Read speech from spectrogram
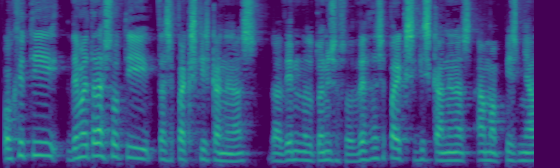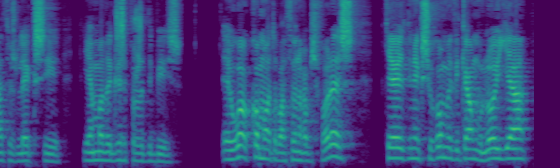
Όχι ότι δεν μετράει στο ότι θα σε παρεξηγήσει κανένας, δηλαδή να το τονίσω αυτό. Δεν θα σε παρεξηγήσει κανένας άμα πεις μια λάθο λέξη ή άμα δεν ξέρεις πώς να την πεις. Εγώ ακόμα το παθαίνω κάποιες φορές και την εξηγώ με δικά μου λόγια.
